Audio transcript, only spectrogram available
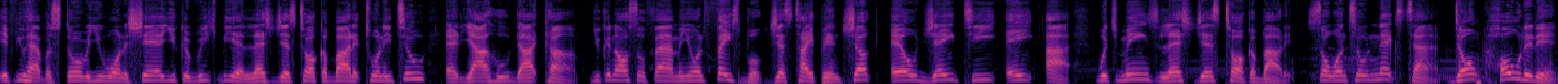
if you have a story you want to share, you can reach me at Let's Just Talk About It 22 at yahoo.com. You can also find me on Facebook. Just type in Chuck LJTAI, which means Let's Just Talk About It. So until next time, don't hold it in,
